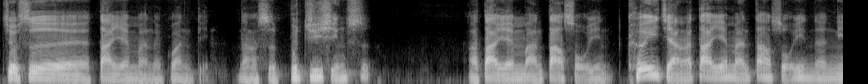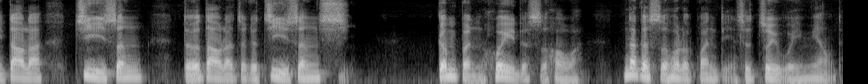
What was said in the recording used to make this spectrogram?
就是大圆满的灌顶，那是不拘形式啊。大圆满大手印可以讲啊，大圆满大手印呢，你到了寄生得到了这个寄生喜根本会的时候啊，那个时候的灌顶是最微妙的。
